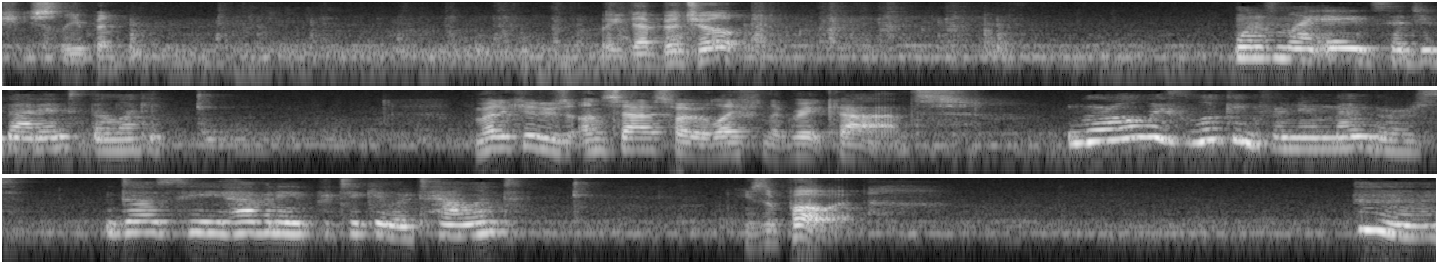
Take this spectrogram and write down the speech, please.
Is she sleeping? Wake that bitch up. One of my aides said you got into the lucky. I met a kid who's unsatisfied with life in the Great Khans. We're always looking for new members. Does he have any particular talent? He's a poet. Hmm.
